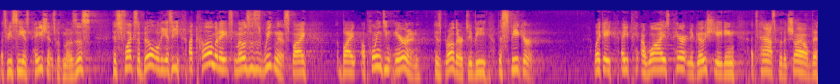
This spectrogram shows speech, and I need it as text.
as we see his patience with Moses, his flexibility as he accommodates Moses' weakness by, by appointing Aaron, his brother, to be the speaker like a, a, a, wise parent negotiating a task with a child. The,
